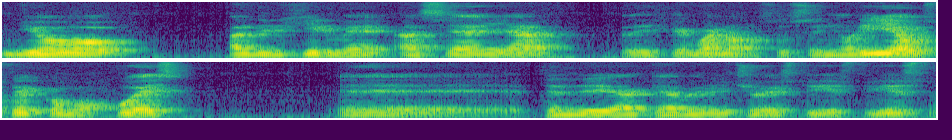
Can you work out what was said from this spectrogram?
yo al dirigirme hacia ella le dije, bueno, su señoría, usted como juez eh, tendría que haber hecho esto y esto y esto.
